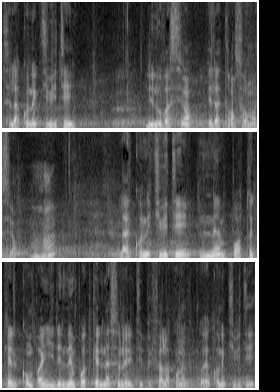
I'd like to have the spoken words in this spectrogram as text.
C'est la connectivité, l'innovation et la transformation. Mm-hmm. La connectivité, n'importe quelle compagnie de n'importe quelle nationalité peut faire la euh, connectivité.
